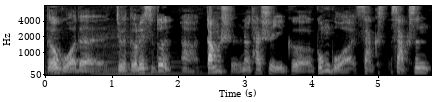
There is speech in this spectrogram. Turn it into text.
德国的这个德累斯顿啊，当时呢它是一个公国，萨克萨克森。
